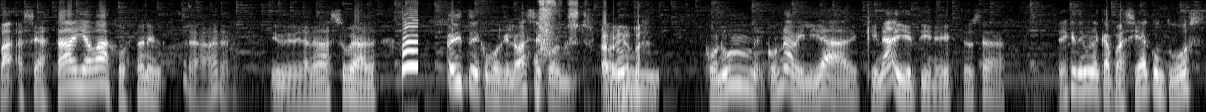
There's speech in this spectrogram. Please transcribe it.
va, o sea, está ahí abajo, está en el. Ara, ara, y de la nada sube al. ¿Viste? Como que lo hace con, con, un- con, un- con una habilidad que nadie tiene, ¿viste? O sea, tenés que tener una capacidad con tu voz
